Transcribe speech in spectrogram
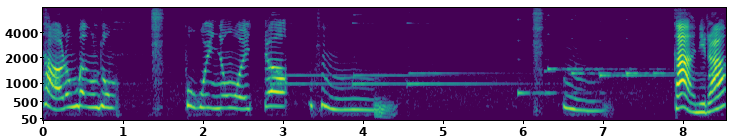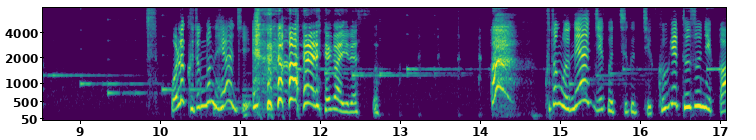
다른 방송 보고 있는 거 있죠? 음. 음. 가 아니라 원래 그 정도는 해야지. 내가 이랬어. 그 정도는 해야지. 그치 그치. 그게 드수니까.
